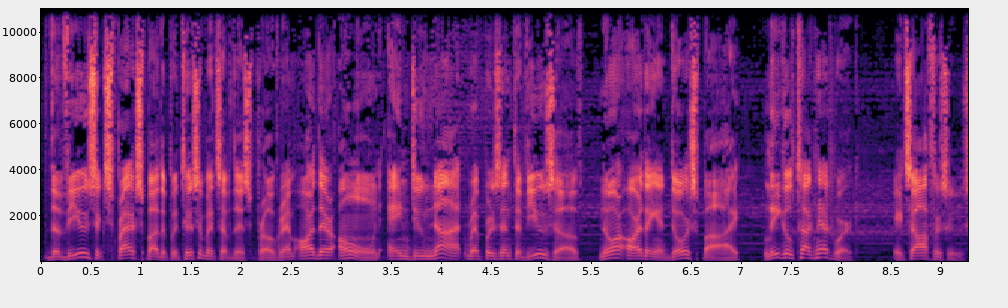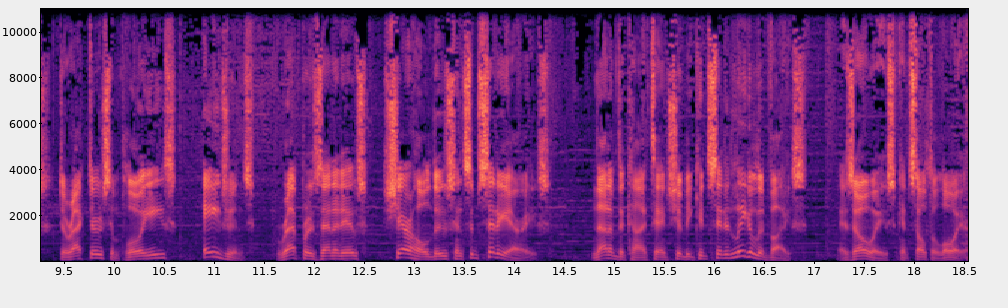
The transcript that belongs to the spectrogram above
The views expressed by the participants of this program are their own and do not represent the views of, nor are they endorsed by, Legal Talk Network, its officers, directors, employees, agents, representatives, shareholders, and subsidiaries. None of the content should be considered legal advice. As always, consult a lawyer.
